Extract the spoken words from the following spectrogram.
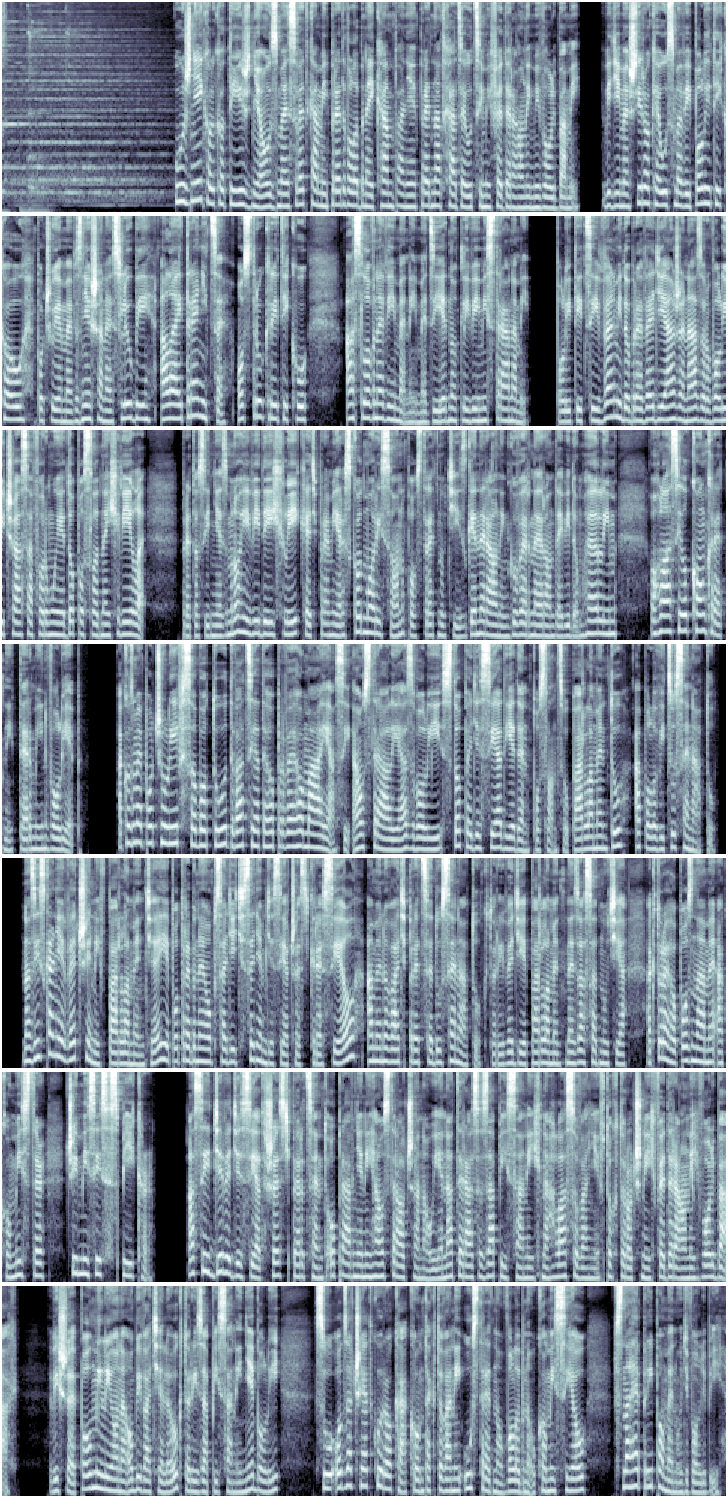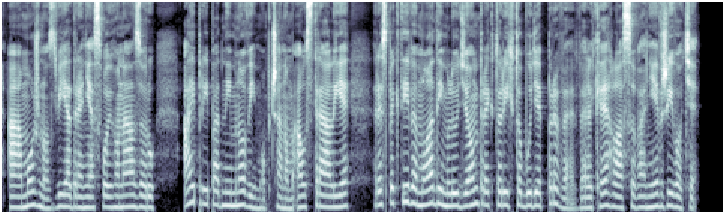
Už niekoľko týždňov sme svedkami predvolebnej kampane pred nadchádzajúcimi federálnymi voľbami. Vidíme široké úsmevy politikov, počujeme vznešené sľuby, ale aj trenice, ostrú kritiku a slovné výmeny medzi jednotlivými stranami. Politici veľmi dobre vedia, že názor voliča sa formuje do poslednej chvíle. Preto si dnes mnohí vydýchli, keď premiér Scott Morrison po stretnutí s generálnym guvernérom Davidom Hurlim ohlásil konkrétny termín volieb. Ako sme počuli, v sobotu 21. mája si Austrália zvolí 151 poslancov parlamentu a polovicu senátu. Na získanie väčšiny v parlamente je potrebné obsadiť 76 kresiel a menovať predsedu Senátu, ktorý vedie parlamentné zasadnutia a ktorého poznáme ako Mr. či Mrs. Speaker. Asi 96% oprávnených Austrálčanov je na teraz zapísaných na hlasovanie v tohtoročných federálnych voľbách. Vyše pol milióna obyvateľov, ktorí zapísaní neboli, sú od začiatku roka kontaktovaní ústrednou volebnou komisiou v snahe pripomenúť voľby a možnosť vyjadrenia svojho názoru aj prípadným novým občanom Austrálie, respektíve mladým ľuďom, pre ktorých to bude prvé veľké hlasovanie v živote.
